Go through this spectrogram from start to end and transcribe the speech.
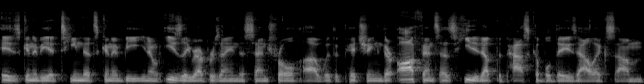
is going to be a team that's going to be you know easily representing the Central uh, with the pitching. Their offense has heated up the past couple days. Alex, um,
